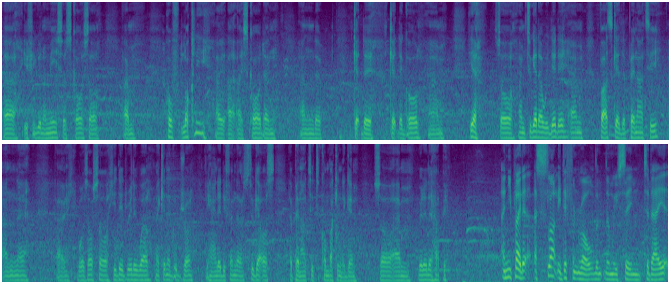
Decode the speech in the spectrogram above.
uh, if you're gonna miss or score. So, um, hope, luckily, I, I, I, scored and and uh, get the get the goal. Um, yeah, so um, together did it. Um, Vaz get the penalty and. Uh, he was also he did really well, making a good run behind the defenders to get us a penalty to come back in the game. So I'm really happy. And you played a, slightly different role than, than we've seen today,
